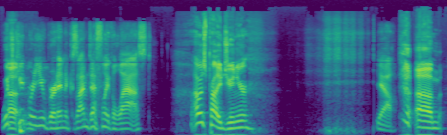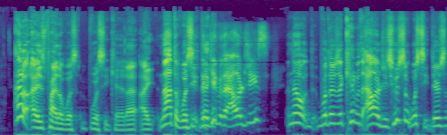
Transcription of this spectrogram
Which Uh, kid were you, Brennan? Because I'm definitely the last. I was probably junior. Yeah, Um, I don't. I was probably the wuss, wussy kid. I, I not the wussy. the the- kid with allergies. No, well, there's a kid with allergies. Who's the wussy? There's. I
